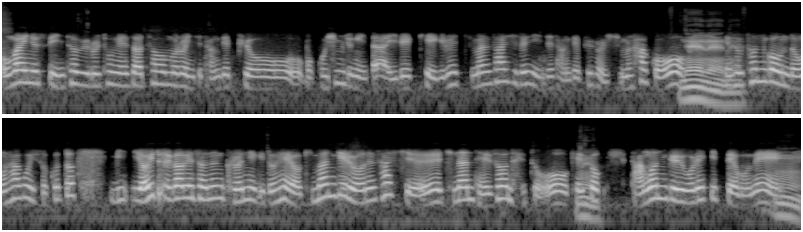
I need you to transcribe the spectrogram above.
오마이뉴스 인터뷰를 통해서 처음으로 이제 당 대표 뭐 고심 중이다 이렇게 얘기를 했지만 사실은 이제 당 대표 결심을 하고 네네네. 계속 선거 운동을 하고 있었고 또 미- 여의도 일각에서는 그런 얘기도 해요. 김한길 의원은 사실 지난 대선에도 계속 당원 교육을 했기 때문에 네. 음,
